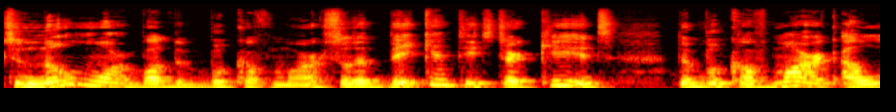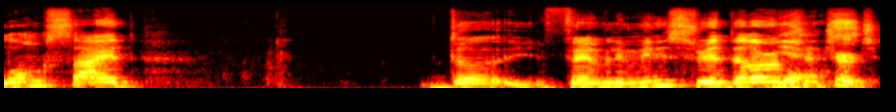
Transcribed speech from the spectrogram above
to know more about the book of Mark so that they can teach their kids the book of Mark alongside the family ministry at Delaware Yes, Church.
